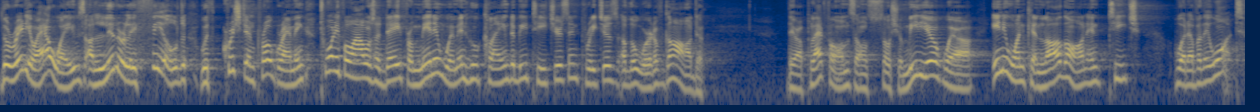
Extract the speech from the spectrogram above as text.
The radio airwaves are literally filled with Christian programming 24 hours a day from men and women who claim to be teachers and preachers of the Word of God. There are platforms on social media where anyone can log on and teach whatever they want.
